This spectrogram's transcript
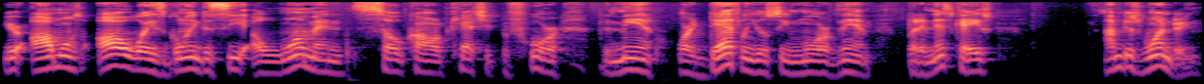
you're almost always going to see a woman so called catch it before the men, or definitely you'll see more of them. But in this case, I'm just wondering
